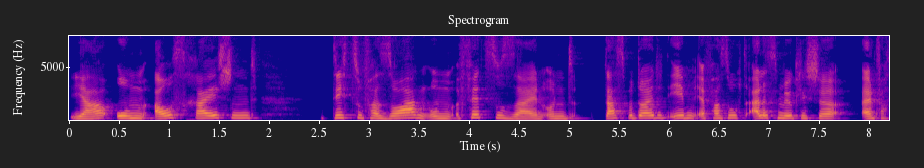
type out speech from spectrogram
ja, um ausreichend dich zu versorgen, um fit zu sein. Und das bedeutet eben, er versucht alles Mögliche einfach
